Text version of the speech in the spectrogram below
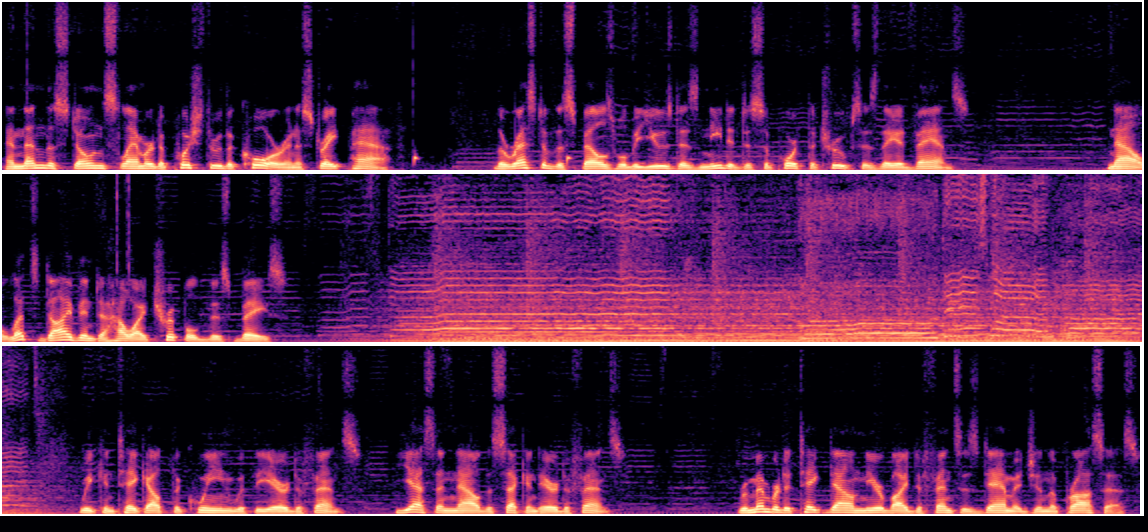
and then the stone slammer to push through the core in a straight path. The rest of the spells will be used as needed to support the troops as they advance. Now let's dive into how I tripled this base. We can take out the queen with the air defense. Yes and now the second air defense. Remember to take down nearby defenses damage in the process.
